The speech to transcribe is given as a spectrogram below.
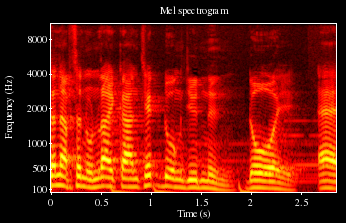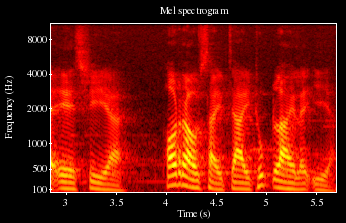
สนับสนุนรายการเช็คดวงยืนหนึ่งโดย Air Asia เพราะเราใส่ใจทุกรายละเอียด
